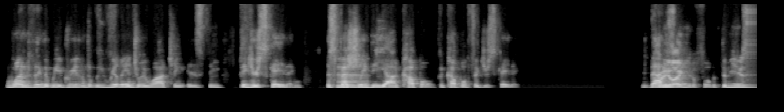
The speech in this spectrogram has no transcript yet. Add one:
one thing that we agreed on that we really enjoy watching is the figure skating, especially the uh, couple, the couple figure skating. That is like? beautiful with the music,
